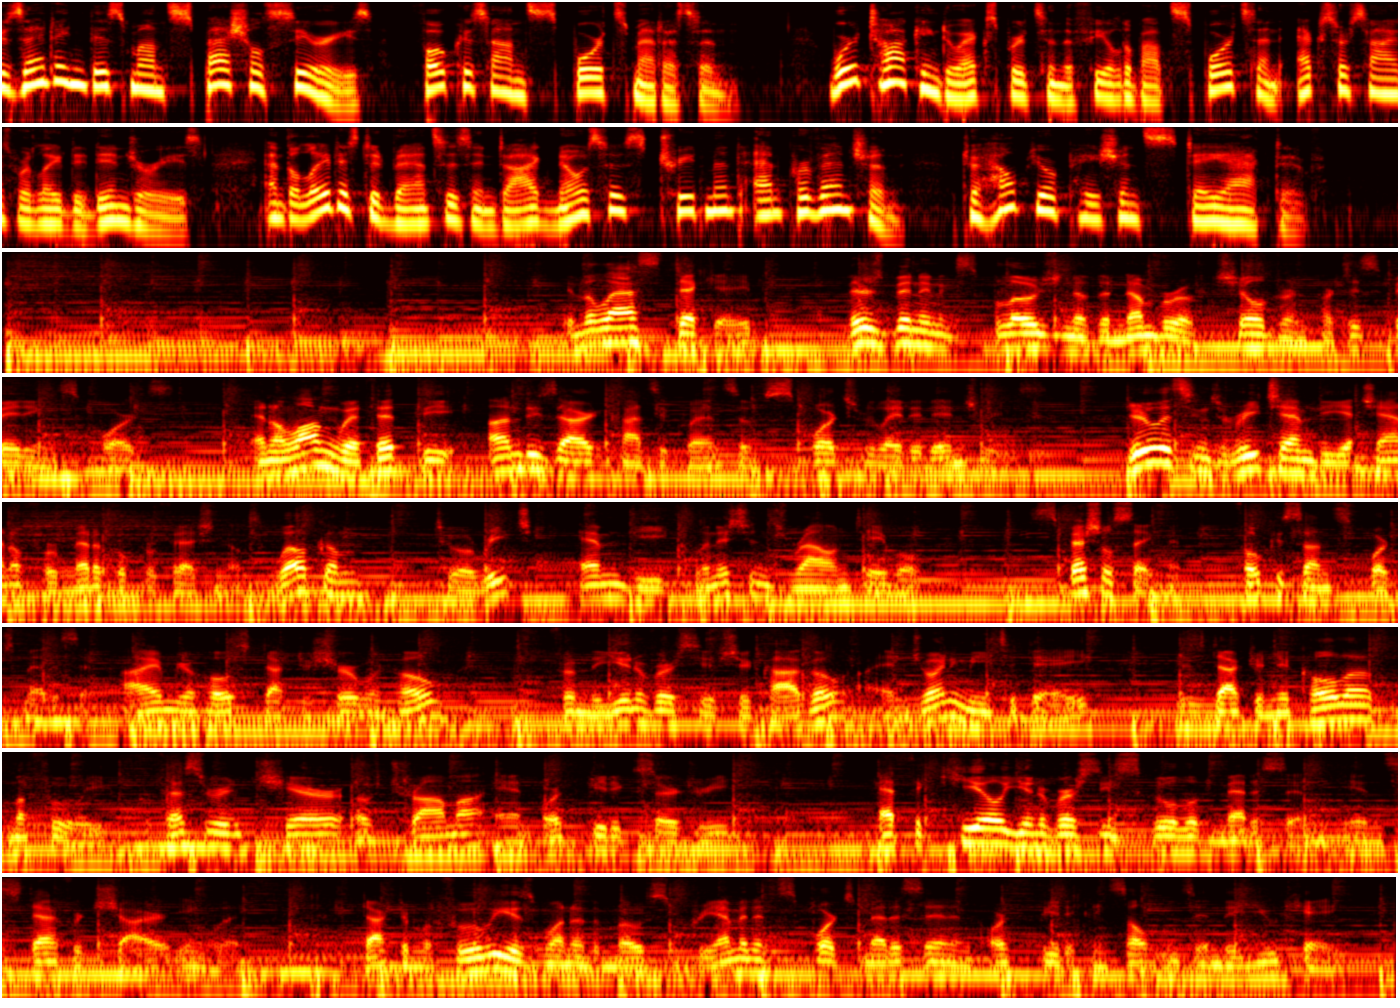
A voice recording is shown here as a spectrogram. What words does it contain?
presenting this month's special series, Focus on Sports Medicine. We're talking to experts in the field about sports and exercise related injuries and the latest advances in diagnosis, treatment, and prevention to help your patients stay active. In the last decade, there's been an explosion of the number of children participating in sports, and along with it, the undesired consequence of sports related injuries. You're listening to ReachMD, a channel for medical professionals. Welcome to a ReachMD Clinicians Roundtable special segment focused on sports medicine. I am your host, Dr. Sherwin Ho from the University of Chicago, and joining me today is Dr. Nicola Maffulli, professor and chair of trauma and orthopedic surgery at the Keele University School of Medicine in Staffordshire, England. Dr. Maffulli is one of the most preeminent sports medicine and orthopedic consultants in the UK.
